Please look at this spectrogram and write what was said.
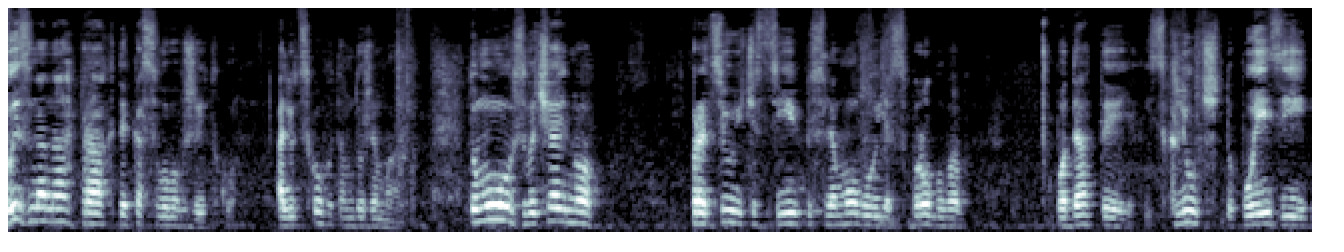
визнана практика слововжитку, а людського там дуже мало. Тому, звичайно, працюючи з цією післямовою, я спробував подати якийсь ключ до поезії,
